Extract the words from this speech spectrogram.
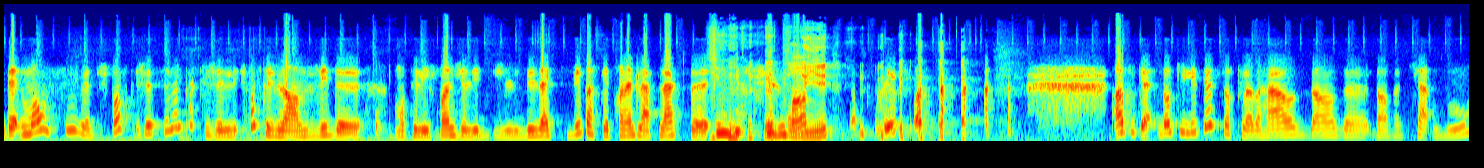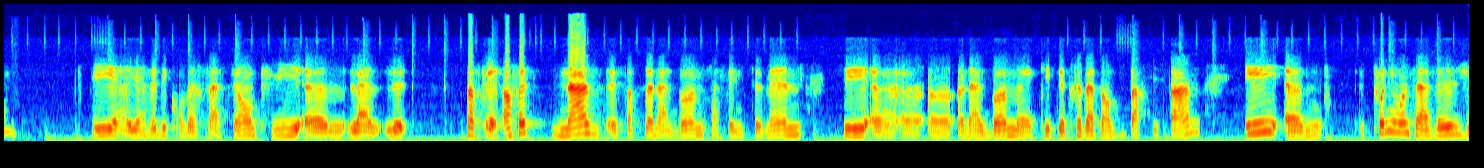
Ben, moi aussi, je, je pense que je sais même pas si je l'ai. Je pense que je l'ai enlevé de mon téléphone. Je l'ai, je l'ai désactivé parce qu'elle prenait de la place euh, inutilement. Pour rien. En tout cas, donc il était sur Clubhouse dans un, dans un chat room et euh, il y avait des conversations. Puis, euh, la, le, parce que, en fait, Naz a sorti un album, ça fait une semaine. C'est euh, un, album euh, qui était très attendu par ses fans. Et euh, 21 Savage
